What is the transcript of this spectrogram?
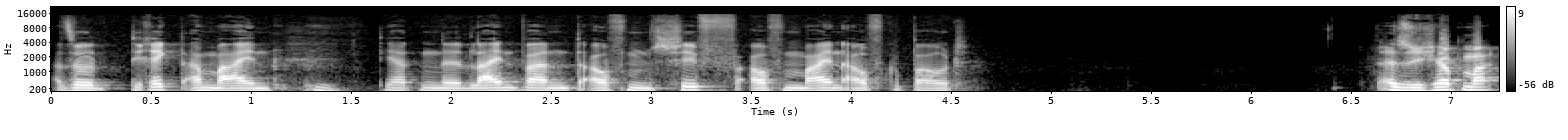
Also direkt am Main. Die hatten eine Leinwand auf dem Schiff auf dem Main aufgebaut. Also ich habe mal,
